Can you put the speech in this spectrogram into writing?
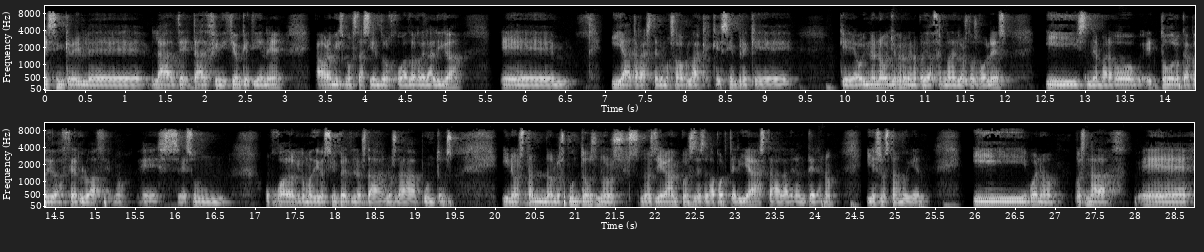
es increíble la, de, la, definición que tiene. Ahora mismo está siendo el jugador de la liga. Eh, y atrás tenemos a Black, que siempre que, que hoy no, no, yo creo que no ha podido hacer nada de los dos goles y sin embargo eh, todo lo que ha podido hacer lo hace. Es, es un, un, jugador que como digo siempre nos da, nos da puntos y nos no, los puntos nos, llegan pues desde la portería hasta la delantera, ¿no? Y eso está muy bien. Y bueno, pues nada, eh,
